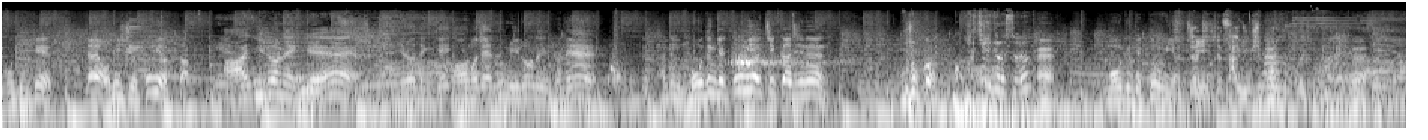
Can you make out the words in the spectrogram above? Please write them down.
모든 게 나의 어린 시절 꿈이었다. 아 이뤄낸 게. 이러는 게 지금 이러네, 이러네. 하여튼 모든 게 꿈이었지까지는 무조건. 확실히 들었어요? 예. 모든 게 진짜, 꿈이었지. 진짜 딱 60% 보여주네.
